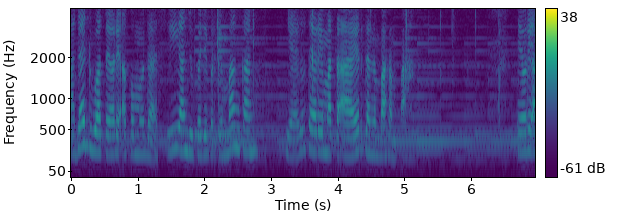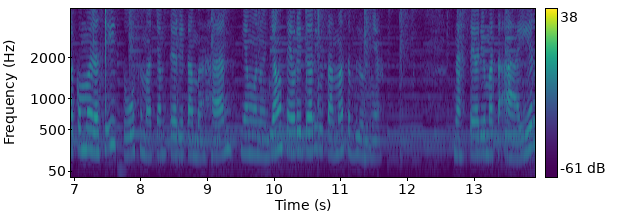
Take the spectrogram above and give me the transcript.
ada dua teori akomodasi yang juga dipertimbangkan, yaitu teori mata air dan rempah-rempah. Teori akomodasi itu semacam teori tambahan yang menunjang teori-teori utama sebelumnya. Nah, teori mata air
